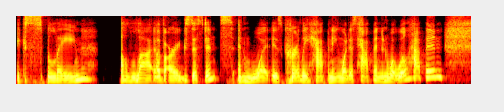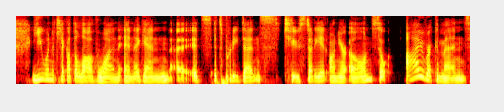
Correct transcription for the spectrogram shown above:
explain a lot of our existence and what is currently happening, what has happened, and what will happen, you want to check out the Law of One. And again, uh, it's it's pretty dense to study it on your own. So I recommend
